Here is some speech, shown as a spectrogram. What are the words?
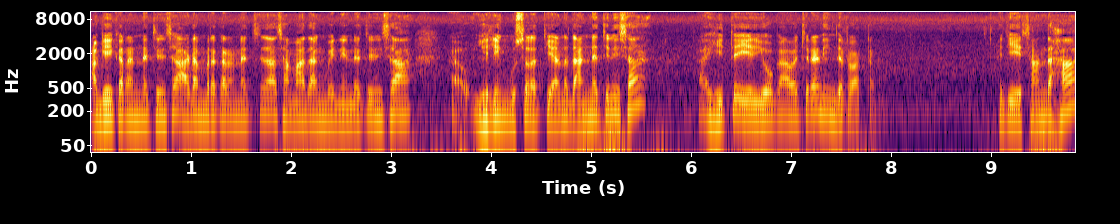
අගේ කරන්නේ නැති නිසා ආඩම්බර කරන්නේ නැති නිසා සමාදම් වෙන්නේ නැති නිසා ඉහලින් උස්සලා තියන්න දන්නේ නැති නිසා හිත ඒ යෝගාවචරය නින්දට වටනවා. ඉතින් ඒ සඳහා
